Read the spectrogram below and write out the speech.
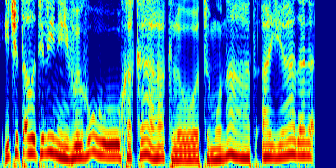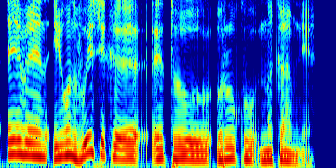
И читал эти линии «Вегу хакаклот мунат аядаля эвен» и он высек э, эту руку на камне.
